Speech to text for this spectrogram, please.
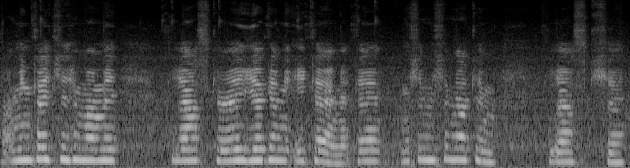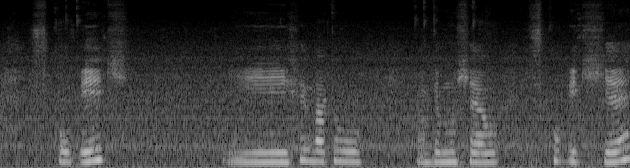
Pamiętajcie, że mamy klaskry jeden i ten. Te, musimy się na tym klaskrze skupić. I chyba tu będę musiał skupić się.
